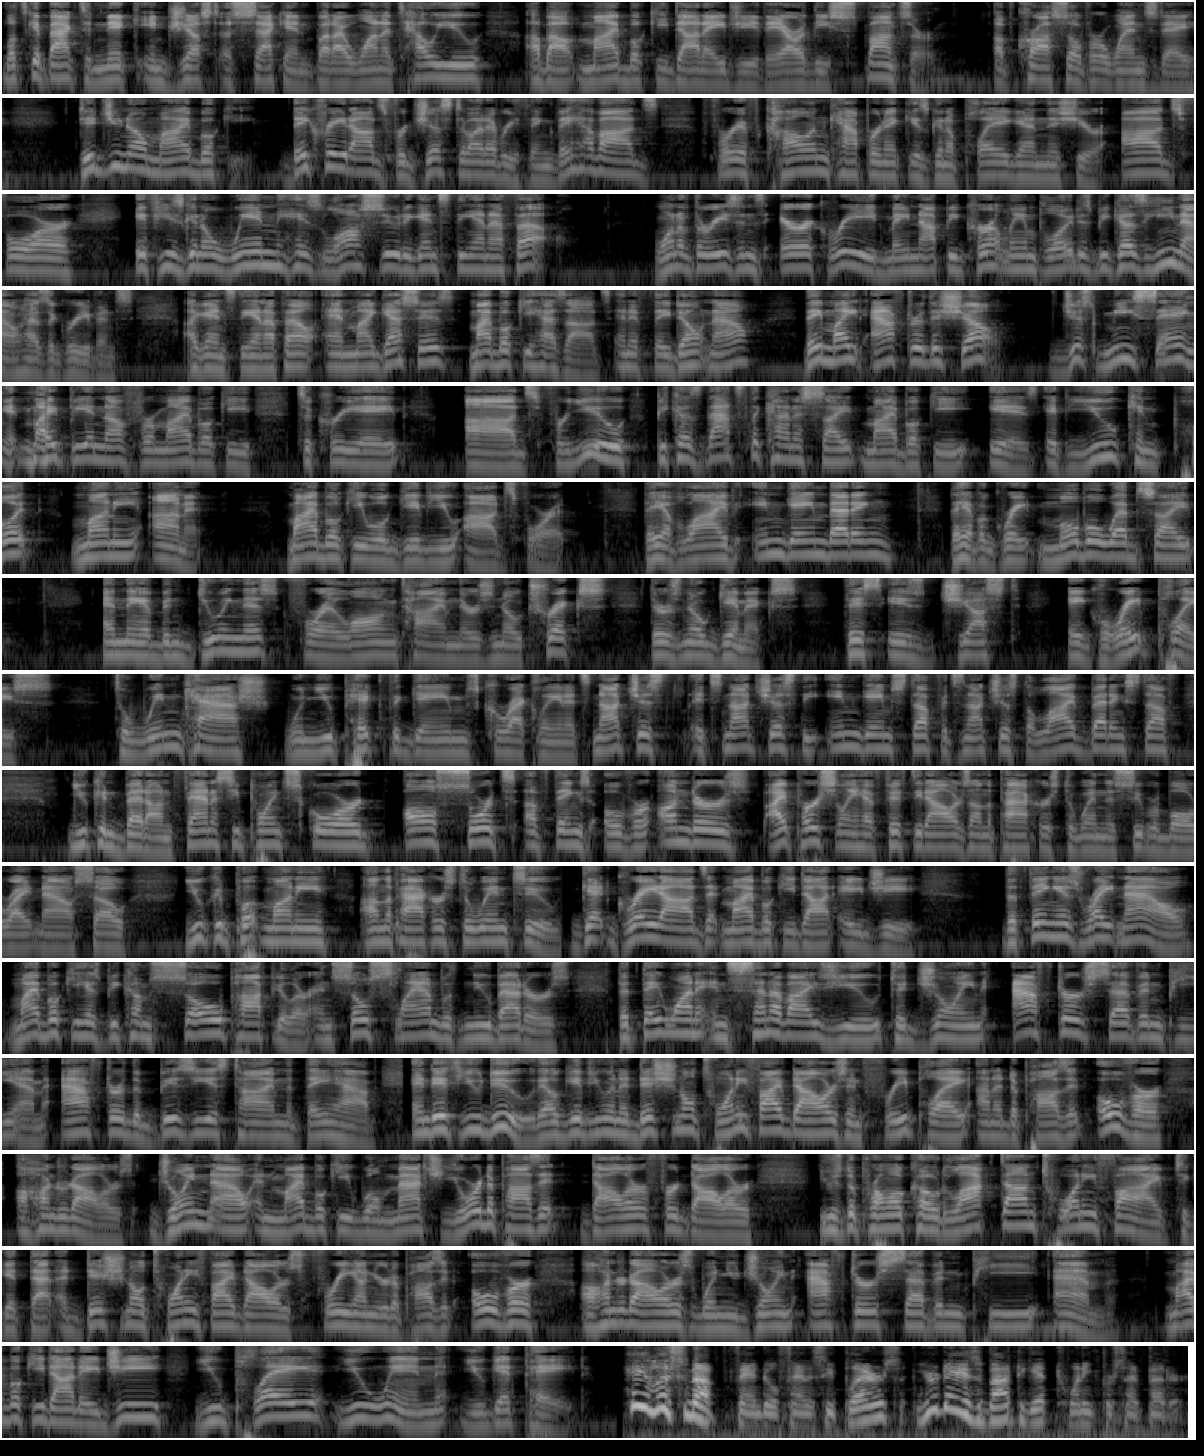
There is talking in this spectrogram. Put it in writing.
Let's get back to Nick in just a second, but I want to tell you about mybookie.ag. They are the sponsor of Crossover Wednesday. Did you know my bookie? They create odds for just about everything. They have odds for if Colin Kaepernick is going to play again this year, odds for if he's going to win his lawsuit against the NFL. One of the reasons Eric Reid may not be currently employed is because he now has a grievance against the NFL. And my guess is my bookie has odds. And if they don't now, they might after the show. Just me saying it might be enough for my bookie to create odds for you because that's the kind of site MyBookie is. If you can put money on it, MyBookie will give you odds for it. They have live in game betting, they have a great mobile website, and they have been doing this for a long time. There's no tricks, there's no gimmicks. This is just a great place to win cash when you pick the games correctly and it's not just it's not just the in-game stuff it's not just the live betting stuff You can bet on fantasy points scored, all sorts of things over unders. I personally have $50 on the Packers to win the Super Bowl right now, so you could put money on the Packers to win too. Get great odds at mybookie.ag. The thing is, right now, MyBookie has become so popular and so slammed with new bettors that they want to incentivize you to join after 7 p.m., after the busiest time that they have. And if you do, they'll give you an additional $25 in free play on a deposit over $100. Join now, and MyBookie will match your deposit dollar for dollar. Use the promo code LOCKEDON25 to get that additional $25 free on your deposit over $100 when you join after 7 p.m. MyBookie.ag, you play, you win, you get paid. Hey, listen up, FanDuel fantasy players. Your day is about to get 20% better.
